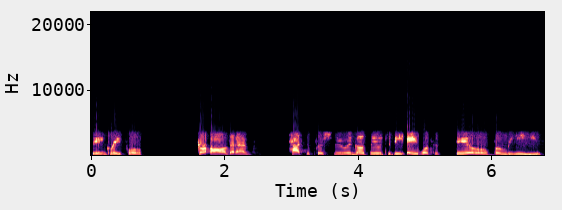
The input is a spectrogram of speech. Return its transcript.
being grateful for all that I've had to push through and go through to be able to still believe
